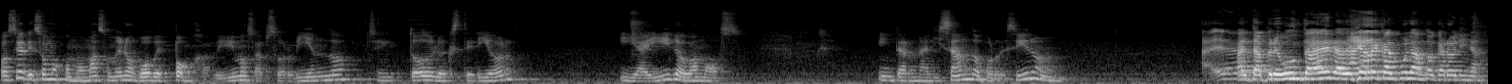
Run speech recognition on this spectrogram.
O sea que somos como más o menos Bob Esponja, vivimos absorbiendo todo lo exterior y ahí lo vamos internalizando, por decir? Eh, Alta pregunta, ¿eh? La dejé recalculando, Carolina.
